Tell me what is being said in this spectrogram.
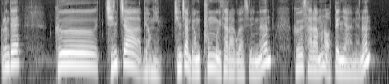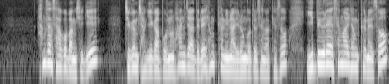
그런데 그 진짜 명인, 진짜 명품 의사라고 할 수 있는 그 사람은 어땠냐 하면은 항상 사고 방식이 지금 자기가 보는 환자들의 형편이나 이런 것들 생각해서 이들의 생활 형편에서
